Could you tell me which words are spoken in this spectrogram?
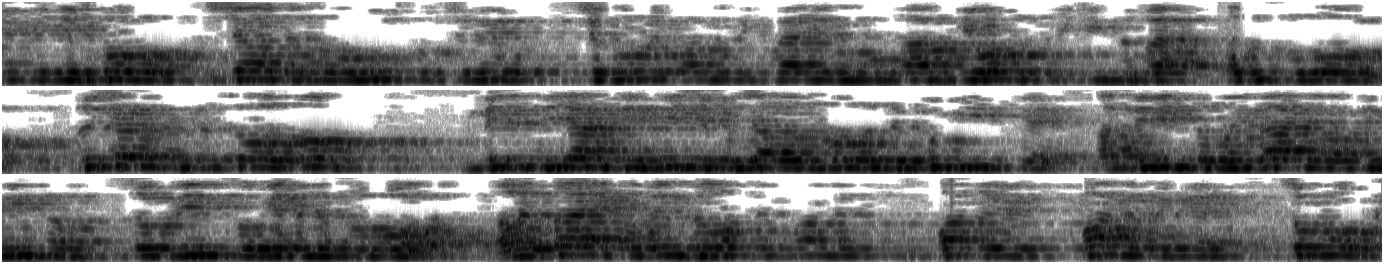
тільки не в тому ще одне самогубство вчинив черговий пам'ятник Леніну в Полтавській області, який себе обезголовив. Звичайно, після цього знову міліціянти і слідчі почали розвозити повістки активістам Майданів, активістам Всеукраїнського об'єднання Свобода. Але так, як один за одним падають пам'ятники цьому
